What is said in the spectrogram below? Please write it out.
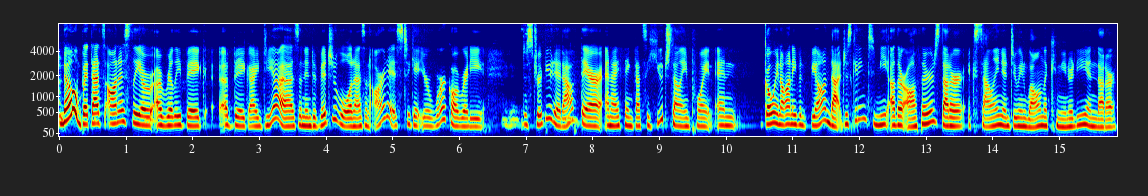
no, but that's honestly a, a really big a big idea as an individual and as an artist to get your work already distributed out there and I think that's a huge selling point and going on even beyond that just getting to meet other authors that are excelling and doing well in the community and that are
